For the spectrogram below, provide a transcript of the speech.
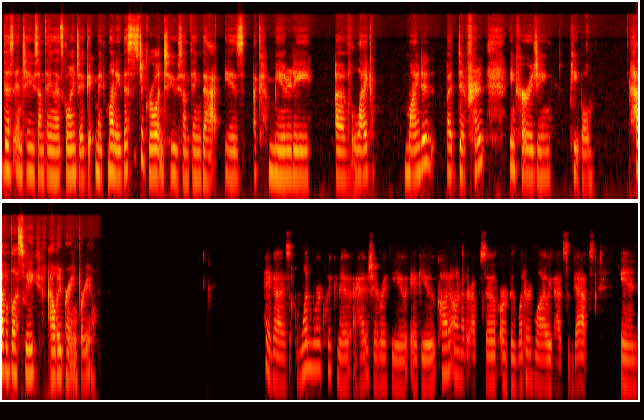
this into something that's going to get, make money. This is to grow into something that is a community of like minded but different, encouraging people. Have a blessed week. I'll be praying for you. Hey guys, one more quick note I had to share with you. If you caught it on another episode or have been wondering why we've had some gaps in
